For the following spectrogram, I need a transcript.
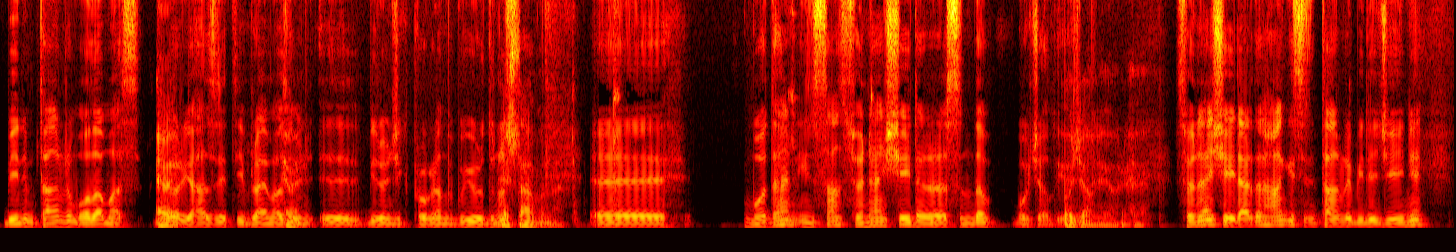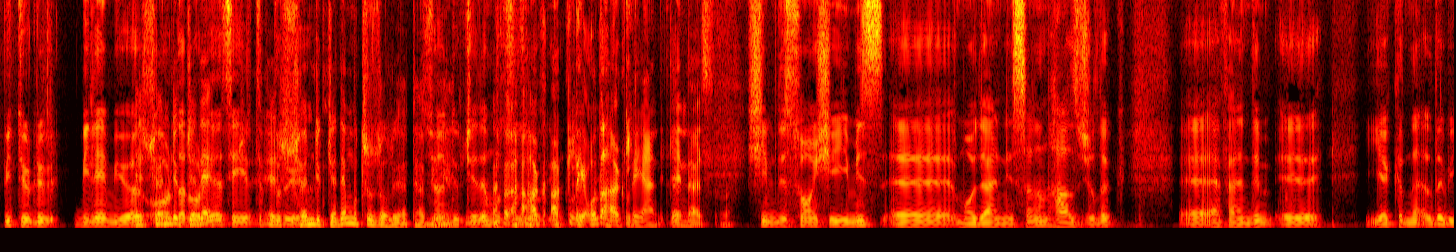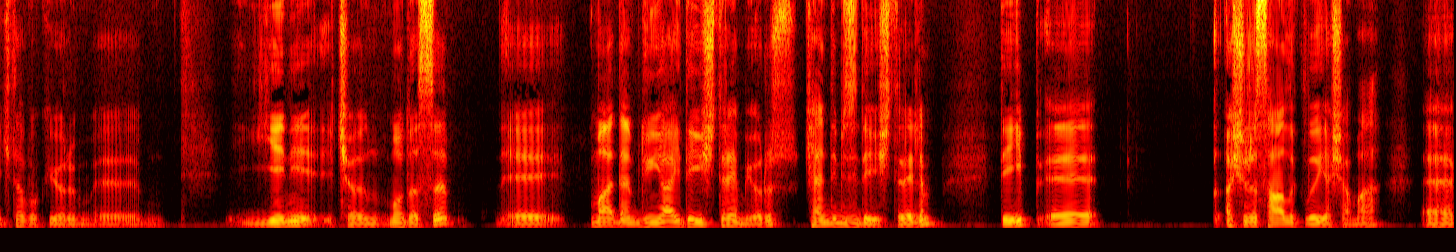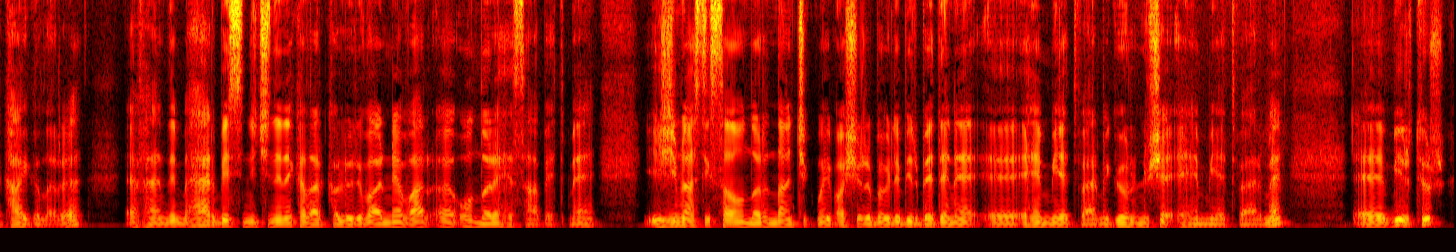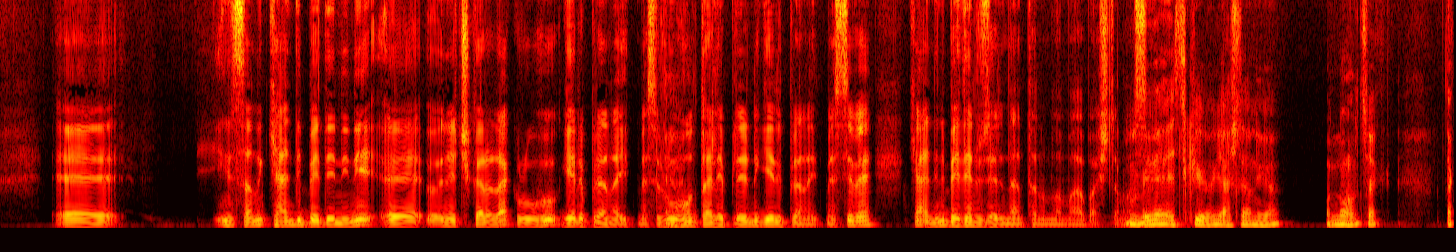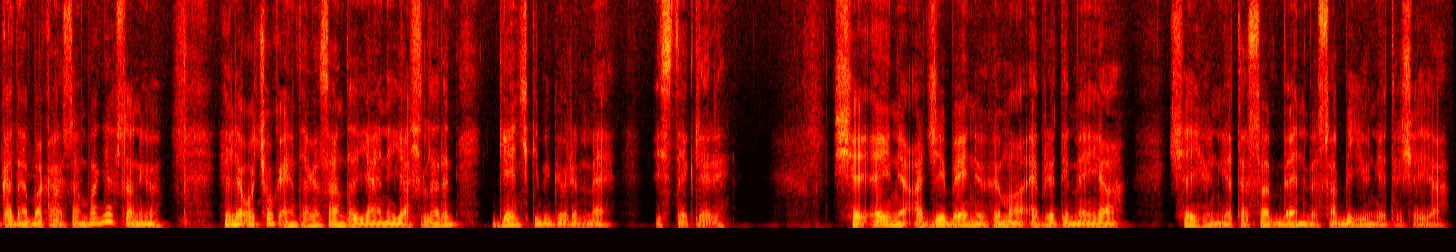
benim tanrım olamaz diyor evet. ya Hazreti İbrahim az evet. önce e, bir önceki programda buyurdunuz. Estağfurullah. E, modern insan sönen şeyler arasında bocalıyor. Bocalıyor evet. Sönen şeylerden hangisini Tanrı bileceğini bir türlü bilemiyor. E, Oradan oraya de, seyirtip e, duruyor. Söndükçe de mutsuz oluyor tabii. Söndükçe de mutsuz oluyor. haklı, o da haklı yani kendi açısından. Şimdi son şeyimiz e, modern insanın hazcılık. E, efendim e, yakınlarda bir kitap okuyorum. E, yeni çağın modası e, madem dünyayı değiştiremiyoruz kendimizi değiştirelim deyip e, aşırı sağlıklı yaşama e, kaygıları efendim her besin içinde ne kadar kalori var ne var e, onları hesap etme jimnastik salonlarından çıkmayıp aşırı böyle bir bedene e, ehemmiyet verme görünüşe ehemmiyet verme e, bir tür e, insanın kendi bedenini e, öne çıkararak ruhu geri plana itmesi, ruhun taleplerini geri plana itmesi ve kendini beden üzerinden tanımlamaya başlaması. Beden eskiyor, yaşlanıyor. Ne olacak? Ne kadar bakarsan bak yaşlanıyor. Hele o çok enteresan da yani yaşlıların genç gibi görünme istekleri. Şeyeyni acibeyni hüma ebredi meyyah. Şeyhün yetesabben ve sabiyyün yeteşeyyah.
